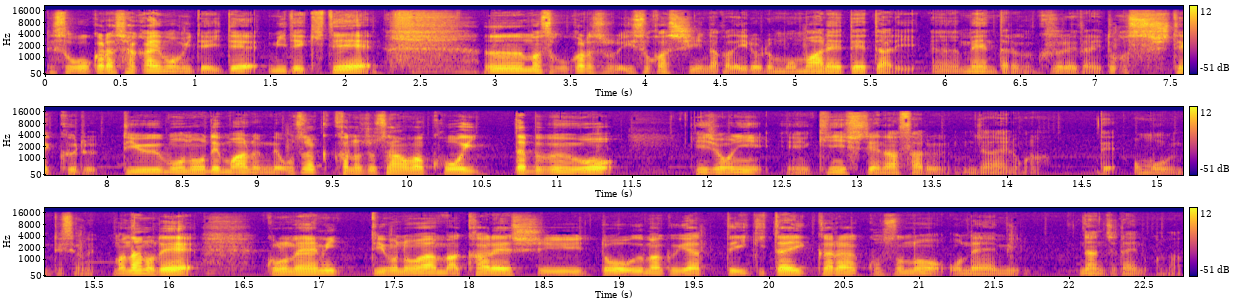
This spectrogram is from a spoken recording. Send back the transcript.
で、そこから社会も見ていて、見てきて、うんまあ、そこからちょっと忙しい中でいろいろ揉まれてたり、うん、メンタルが崩れたりとかしてくるっていうものでもあるんで、おそらく彼女さんはこういった部分を非常に気にしてなさるんじゃないのかなって思うんですよね。まあ、なので、この悩みっていうものは、まあ、彼氏とうまくやっていきたいからこそのお悩みなんじゃないのかなっ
